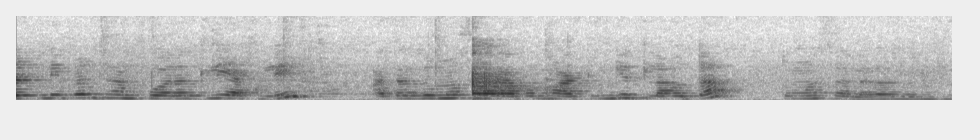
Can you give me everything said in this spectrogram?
चटणी पण छान परतली आपली. आता जो मसाला आपण वाटून घेतला होता तो मसाला घालून घेऊ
